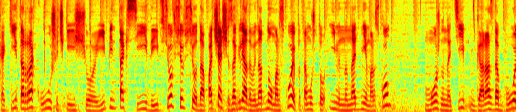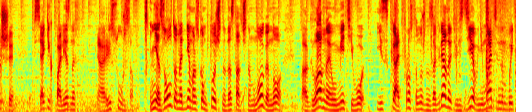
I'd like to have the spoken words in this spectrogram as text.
какие-то ракушечки еще, и пентоксиды, и все-все-все. Да, почаще заглядывай на дно морское, потому что именно на дне морском можно найти гораздо больше всяких полезных а, ресурсов. Не, золота на дне морском точно достаточно много, но а, главное уметь его искать. Просто нужно заглядывать везде, внимательным быть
